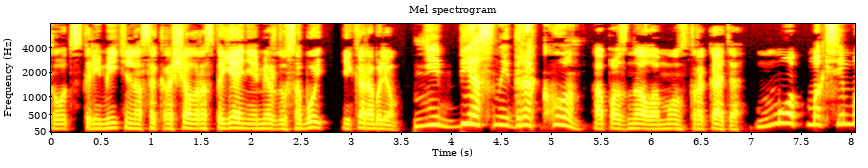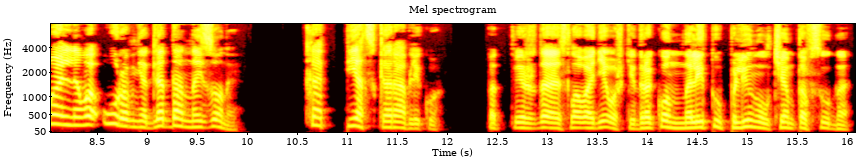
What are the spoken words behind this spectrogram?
Тот стремительно сокращал расстояние между собой и кораблем. «Небесный дракон!» — опознала монстра Катя. «Моб максимального уровня для данной зоны!» «Капец кораблику!» Подтверждая слова девушки, дракон на лету плюнул чем-то в судно.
